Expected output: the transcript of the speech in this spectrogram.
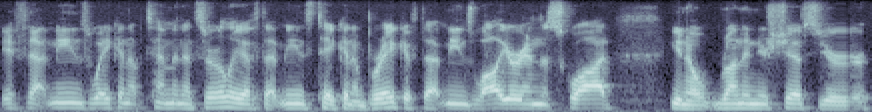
if that means waking up 10 minutes early if that means taking a break if that means while you're in the squad you know running your shifts you're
